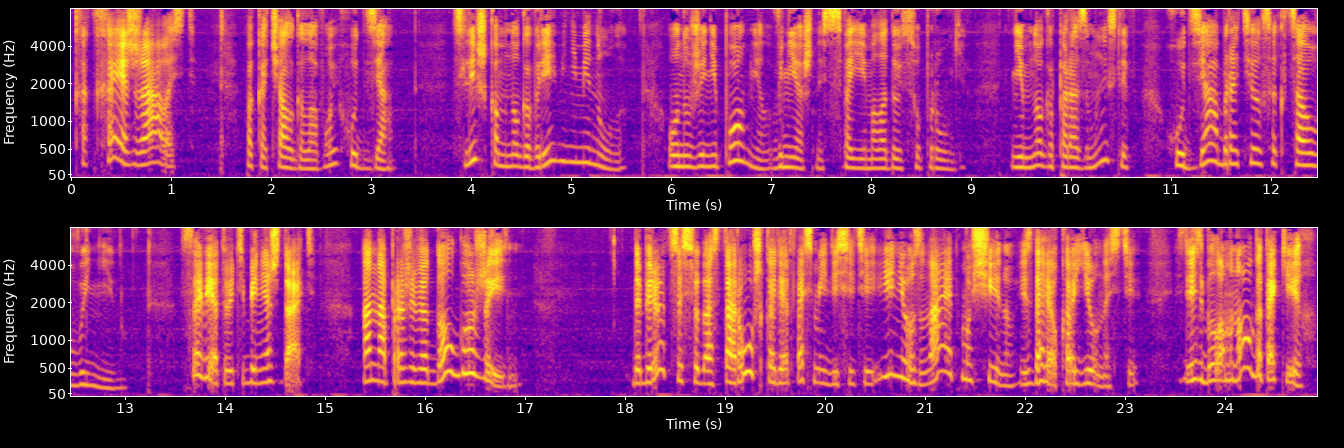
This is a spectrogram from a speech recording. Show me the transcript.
Какая жалость!» Покачал головой Худзя. Слишком много времени минуло. Он уже не помнил внешность своей молодой супруги. Немного поразмыслив, Худзя обратился к Цао Вэнину. «Советую тебе не ждать. Она проживет долгую жизнь. Доберется сюда старушка лет 80 и не узнает мужчину из далекой юности. Здесь было много таких,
